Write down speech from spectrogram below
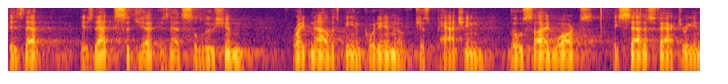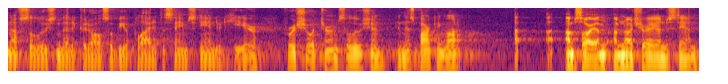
is that, is that suggest, is that solution right now that's being put in of just patching those sidewalks a satisfactory enough solution that it could also be applied at the same standard here for a short-term solution in this parking lot? I- I'm sorry, I'm, I'm not sure I understand.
